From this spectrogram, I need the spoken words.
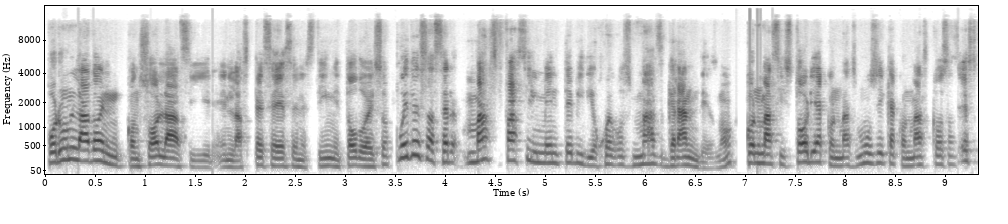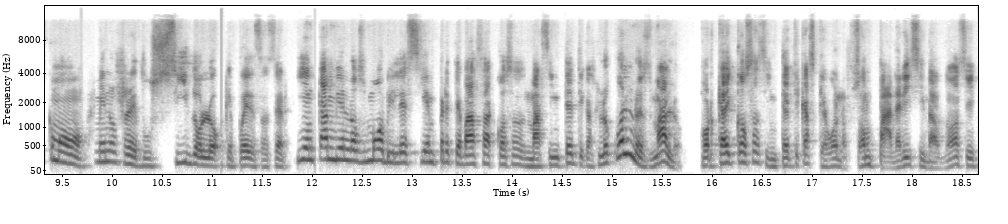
Por un lado, en consolas y en las PCs, en Steam y todo eso, puedes hacer más fácilmente videojuegos más grandes, ¿no? Con más historia, con más música, con más cosas. Es como menos reducido lo que puedes hacer. Y en cambio, en los móviles siempre te vas a cosas más sintéticas, lo cual no es malo, porque hay cosas sintéticas que, bueno, son padrísimas, ¿no? Así,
